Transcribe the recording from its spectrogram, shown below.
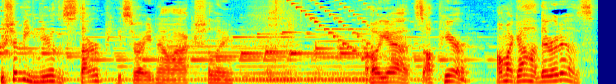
We should be near the star piece right now, actually. Oh yeah, it's up here. Oh my god, there it is.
